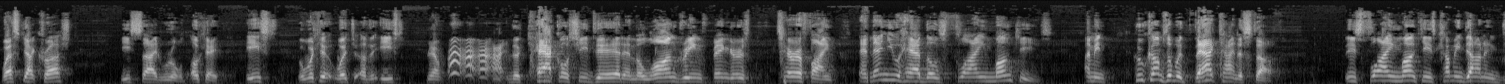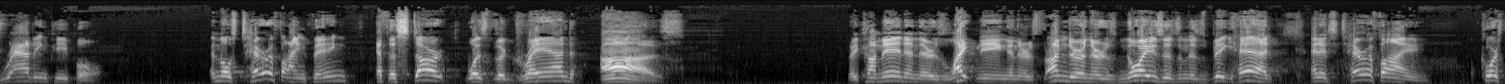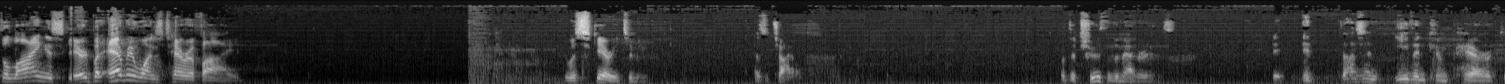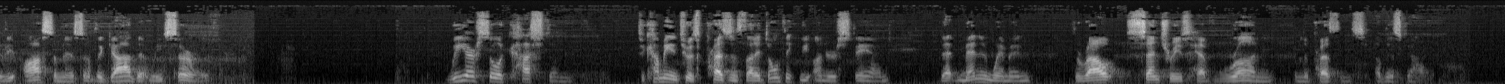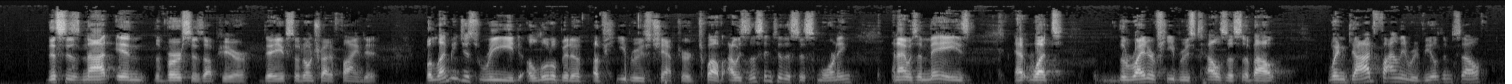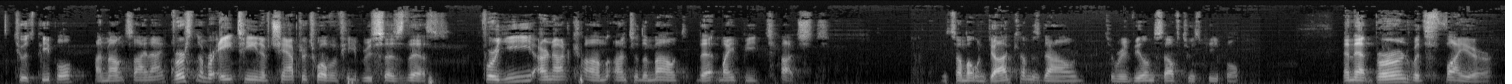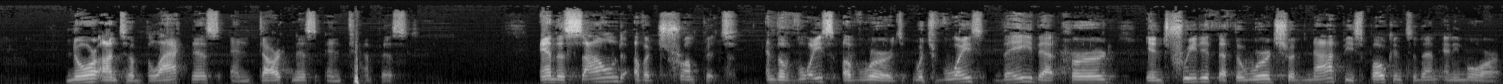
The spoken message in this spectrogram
West got crushed? East side ruled. Okay, East, the Wicked Witch of the East, you know, the cackle she did and the long green fingers, terrifying. And then you had those flying monkeys. I mean, who comes up with that kind of stuff? These flying monkeys coming down and grabbing people. And the most terrifying thing at the start was the Grand Oz. They come in and there's lightning and there's thunder and there's noises and this big head, and it's terrifying. Of course, the lion is scared, but everyone's terrified. It was scary to me as a child. But the truth of the matter is, it, it doesn't even compare to the awesomeness of the God that we serve. We are so accustomed to coming into his presence that I don't think we understand that men and women throughout centuries have run from the presence of this God. This is not in the verses up here, Dave, so don't try to find it. But let me just read a little bit of, of Hebrews chapter 12. I was listening to this this morning, and I was amazed at what the writer of Hebrews tells us about when God finally revealed himself to his people on Mount Sinai. Verse number 18 of chapter 12 of Hebrews says this For ye are not come unto the mount that might be touched. It's talking about when God comes down to reveal himself to his people, and that burned with fire, nor unto blackness and darkness and tempest, and the sound of a trumpet, and the voice of words, which voice they that heard entreated that the word should not be spoken to them anymore.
